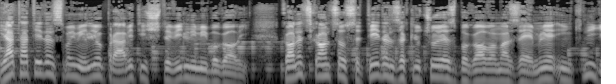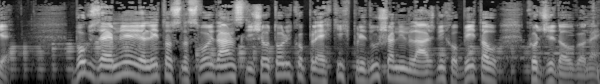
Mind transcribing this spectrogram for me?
Ja, ta teden smo imeli opraviti s številnimi bogovi. Konec koncev se teden zaključuje z bogovoma zemlje in knjige. Bog zemlje je letos na svoj dan slišal toliko plehkih, pridušan in lažnih obetov, kot že dolgo ne.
